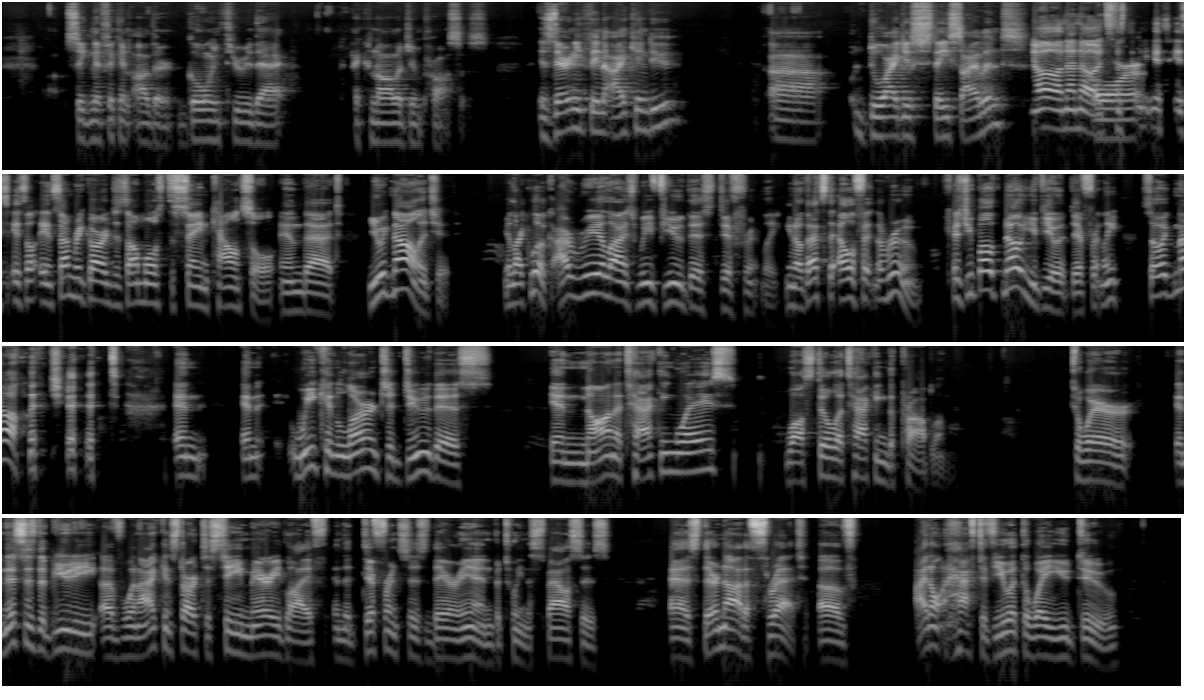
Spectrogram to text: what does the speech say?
significant other going through that acknowledging process, is there anything I can do? Uh, do I just stay silent? No, no, no. Or... It's, it's, it's, it's, in some regards, it's almost the same counsel in that you acknowledge it. You're like, look, I realize we view this differently. You know, that's the elephant in the room because you both know you view it differently. So acknowledge it. And, and we can learn to do this in non attacking ways while still attacking the problem to where and this is the beauty of when I can start to see married life and the differences therein between the spouses as they're not a threat of I don't have to view it the way you do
